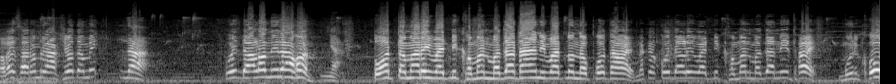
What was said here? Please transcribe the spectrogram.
હવે શરમ રાખશો તમે? ના. કોઈ દાડો નહીં રાખો ના? તો જ તમારી વાતની ખમન મજા થાય ને વાતનો નફો થાય. નકે કોઈ દાડો વાતની ખમન મજા નહીં થાય. મૂર્ખો.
